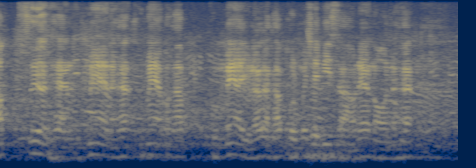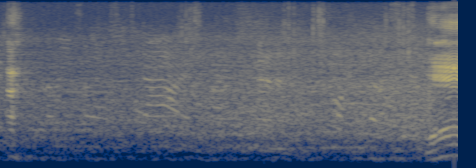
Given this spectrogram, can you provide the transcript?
รับเสื้อแทนคุณแม่นะฮะคุณแม่ปะครับ คุณแม่อยู่แล้วแหละครับ คนไม่ใช่พี่สาวแน่นอนนะฮะอะเย่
